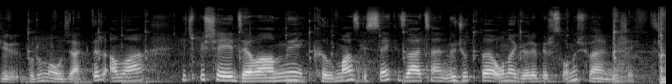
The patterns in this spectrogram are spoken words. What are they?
bir durum olacaktır ama hiçbir şeyi devamı kılmaz isek zaten vücut da ona göre bir sonuç vermeyecektir.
